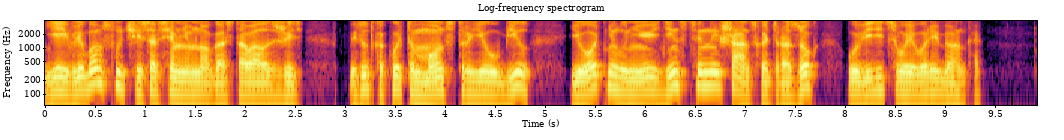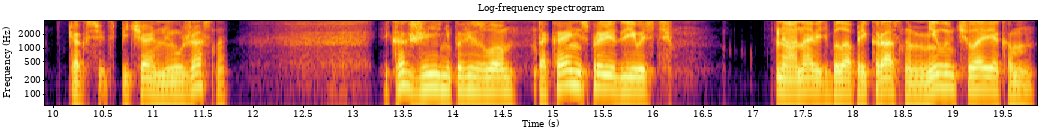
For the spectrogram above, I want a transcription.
Ей в любом случае совсем немного оставалось жить, и тут какой-то монстр ее убил и отнял у нее единственный шанс хоть разок увидеть своего ребенка. Как все это печально и ужасно. И как же ей не повезло. Такая несправедливость. Она ведь была прекрасным, милым человеком.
